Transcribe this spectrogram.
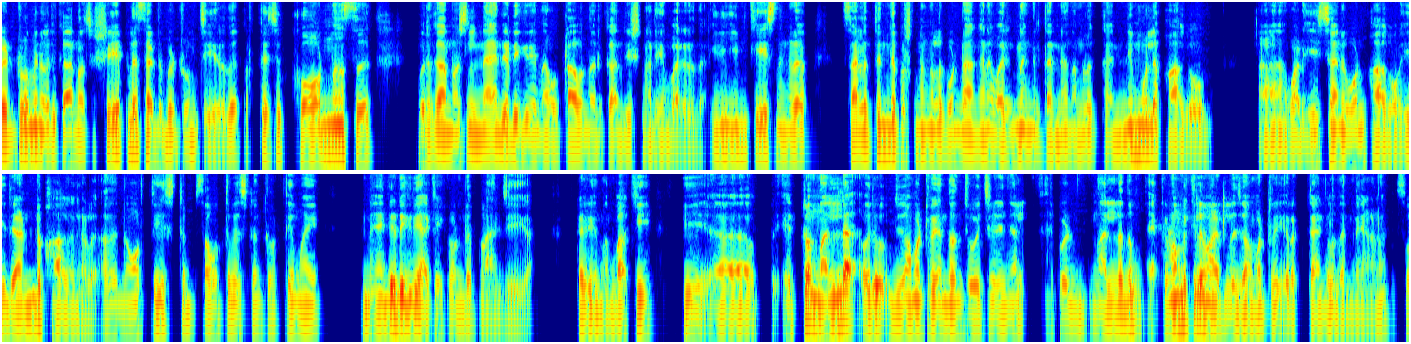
ബെഡ്റൂമിന് ഒരു കാരണവശാൽ ഷേപ്പ്ലെസ് ആയിട്ട് ബെഡ്റൂം ചെയ്യരുത്. പ്രത്യേകിച്ച് കോർണേഴ്സ് ഒരു കാരണവശാലും നയന്റി ഡിഗ്രി ഔട്ട് ആവുന്ന ഒരു കണ്ടീഷൻ അധികം വരരുത്. ഇനി ഇൻ കേസ് നിങ്ങളുടെ സ്ഥലത്തിന്റെ പ്രശ്നങ്ങൾ കൊണ്ട് അങ്ങനെ വരുന്നെങ്കിൽ തന്നെ നമ്മൾ കന്നിമൂല ഭാഗവും ഈശാന കോൺ ഭാഗവും ഈ രണ്ട് ഭാഗങ്ങൾ അത് നോർത്ത് ഈസ്റ്റും സൗത്ത് വെസ്റ്റും കൃത്യമായി നയന്റി ഡിഗ്രി ആക്കിക്കൊണ്ട് പ്ലാൻ ചെയ്യുക. കഴിയുന്നു. ബാക്കി ഈ ഏറ്റവും നല്ല ഒരു ജിയോമെട്രി എന്തെന്ന് ചോദിച്ചു കഴിഞ്ഞാൽ എപ്പോഴും നല്ലതും എക്കണോമിക്കലുമായിട്ടുള്ള ജിയോമെട്രി റെക്റ്റാങ്കിൾ തന്നെയാണ്. സോ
